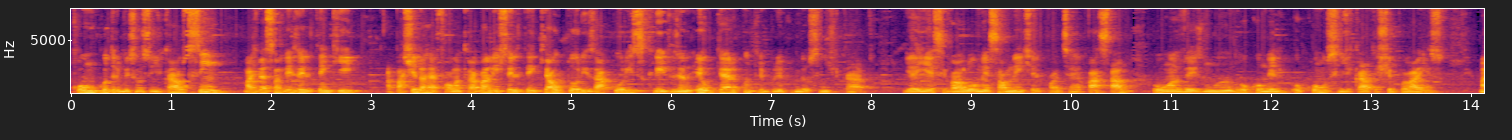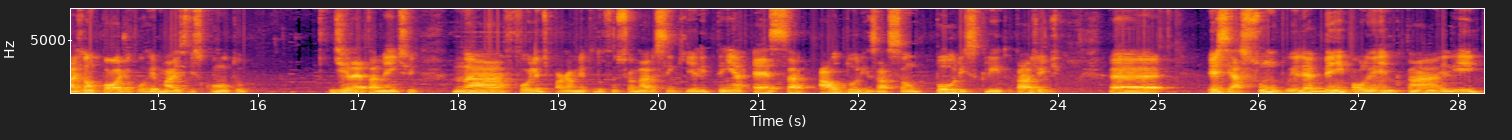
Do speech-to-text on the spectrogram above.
como contribuição sindical? Sim, mas dessa vez ele tem que, a partir da reforma trabalhista, ele tem que autorizar por escrito, dizendo eu quero contribuir para o meu sindicato. E aí esse valor mensalmente ele pode ser repassado ou uma vez no ano, ou como, ele, ou como o sindicato estipular isso. Mas não pode ocorrer mais desconto diretamente na folha de pagamento do funcionário sem que ele tenha essa autorização por escrito, tá, gente? É, esse assunto ele é bem polêmico, tá? Ele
